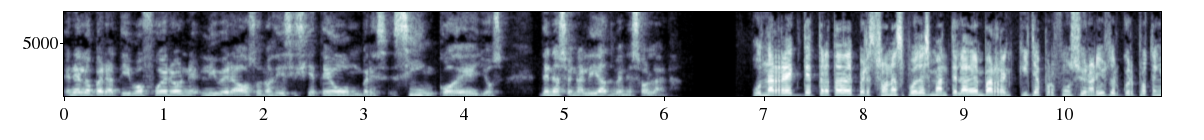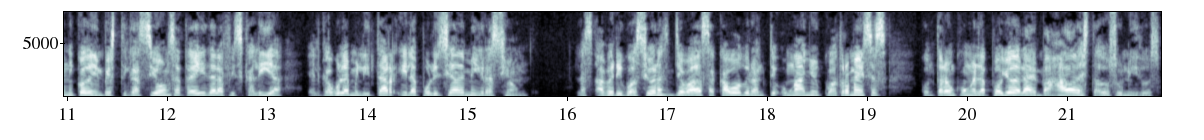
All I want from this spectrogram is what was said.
En el operativo fueron liberados unos 17 hombres, cinco de ellos de nacionalidad venezolana. Una red de trata de personas fue desmantelada en Barranquilla por funcionarios del Cuerpo Técnico de Investigación CTI de la Fiscalía, el Cábula Militar y la Policía de Migración. Las averiguaciones llevadas a cabo durante un año y cuatro meses contaron con el apoyo de la Embajada de Estados Unidos.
